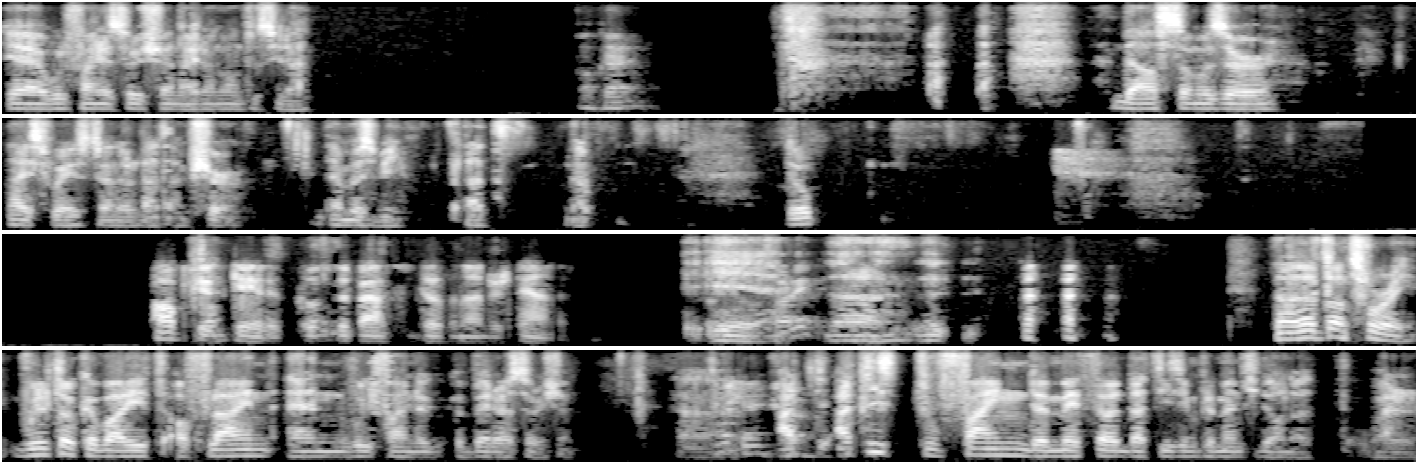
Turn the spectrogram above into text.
Yeah, we'll find a solution. I don't want to see that. okay. There are some other nice ways to handle that. I'm sure there must be. But that's no, nope. Obfuscated, so Sebastian doesn't understand it. Yeah. Sorry? uh, no, no, don't worry. We'll talk about it offline, and we'll find a, a better solution. Uh, Okay, sure. at, at least to find the method that is implemented or not. Well,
